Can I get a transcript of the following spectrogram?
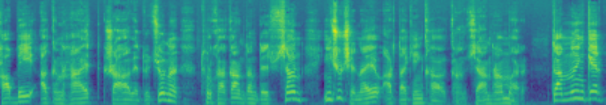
հաբի ակնհայտ շահավետությունը թուրքական տնտեսության, ինչու՞ չէ նաեւ արտաքին քաղաքականության համար։ Կամ նույն կերպ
